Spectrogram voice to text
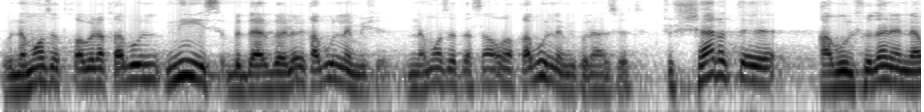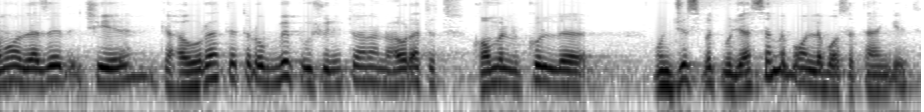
خب نمازت قابل قبول نیست. به درگاه قبول نمیشه. نمازت اصلا قبول نمی‌کنه ازت چون شرط قبول شدن نماز از چیه؟ که عورتت رو بپوشونی. تو الان عورتت کامل کل اون جسمت مجسمه با اون لباس تنگت.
